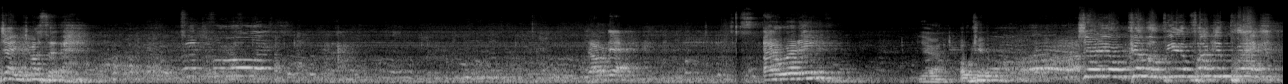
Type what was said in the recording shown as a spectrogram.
Jay, give us it. Are you ready? Yeah. Okay. Jenny, come up here and fucking break!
